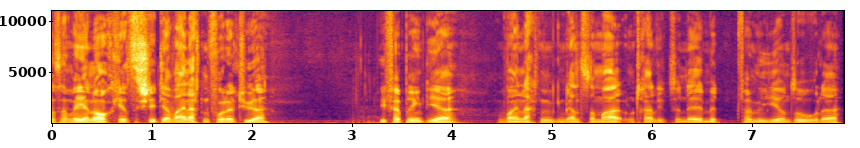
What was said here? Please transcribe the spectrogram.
was haben wir hier noch? Jetzt steht ja Weihnachten vor der Tür. Wie verbringt ihr Weihnachten? Ganz normal und traditionell mit Familie und so? Oder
